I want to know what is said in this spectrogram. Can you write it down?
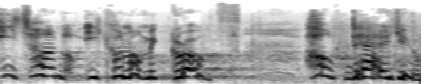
eternal economic growth. How dare you!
